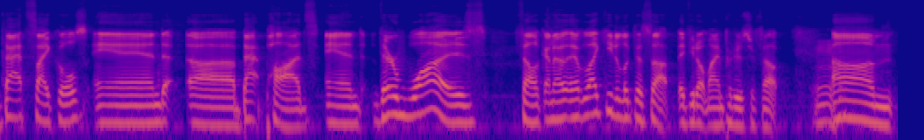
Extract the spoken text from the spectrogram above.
bat cycles and uh, bat pods, and there was Felk, and I, I'd like you to look this up if you don't mind, producer Felk. Um,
